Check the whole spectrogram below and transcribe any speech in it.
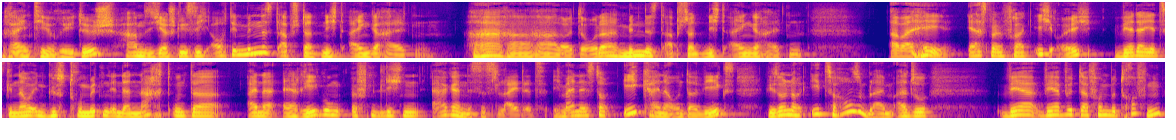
rein theoretisch haben sie ja schließlich auch den Mindestabstand nicht eingehalten. Ha, ha, ha, Leute, oder? Mindestabstand nicht eingehalten. Aber hey, erstmal frage ich euch, wer da jetzt genau in Güstrow mitten in der Nacht unter einer Erregung öffentlichen Ärgernisses leidet. Ich meine, ist doch eh keiner unterwegs. Wir sollen doch eh zu Hause bleiben. Also, wer, wer wird davon betroffen?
